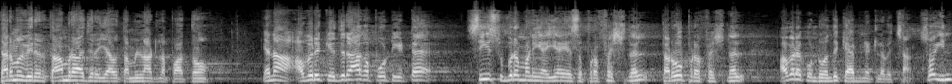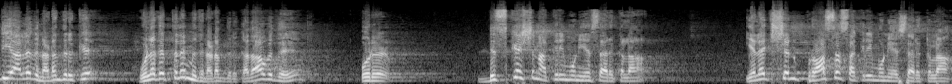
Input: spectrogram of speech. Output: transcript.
கர்ம வீரர் காமராஜர் ஐயாவை தமிழ்நாட்டில் பார்த்தோம். ஏன்னா அவருக்கு எதிராக போட்டியிட்ட சி. சுப்பிரமணிய ஐயா எஸ் ப்ரொஃபஷனல் தரோ ப்ரொஃபஷனல் அவரை கொண்டு வந்து கேபினெட்டில் வச்சாங்க. ஸோ இந்தியாவில் இது நடந்திருக்கு உலகத்திலும் இது நடந்திருக்கு. அதாவது ஒரு டிஸ்கஷன் அக்ரிமோனியஸா இருக்கலாம். எலெக்ஷன் ப்ராசஸ் அக்ரிமோனியஸா இருக்கலாம்.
